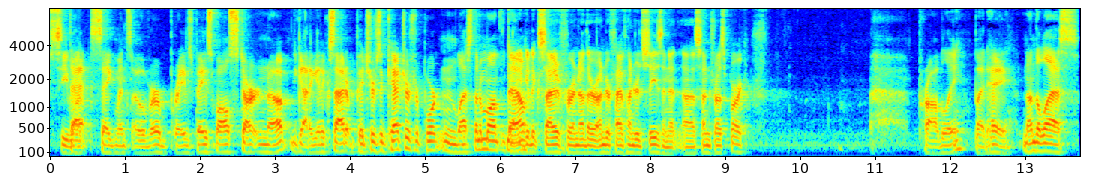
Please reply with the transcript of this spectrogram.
See that what segment's over. Braves baseball starting up. You got to get excited. Pitchers and catchers reporting in less than a month now now. get excited for another under 500 season at uh, SunTrust Park. Probably, but hey, nonetheless,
